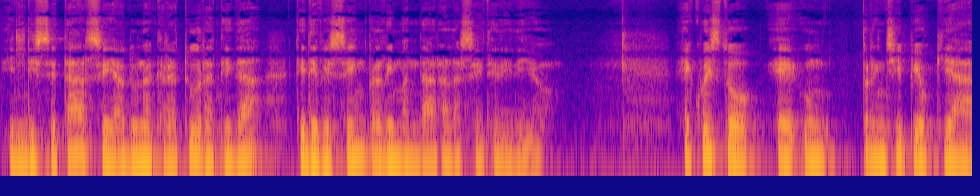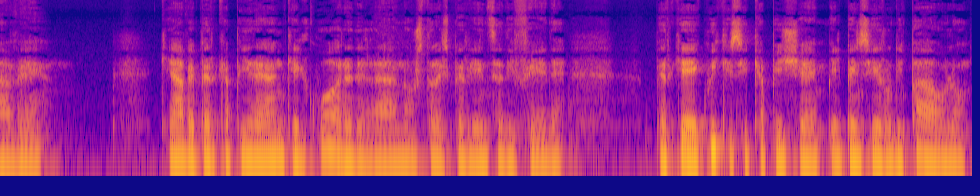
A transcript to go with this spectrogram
il dissetarsi ad una creatura ti dà, ti deve sempre rimandare alla sete di Dio. E questo è un principio chiave chiave per capire anche il cuore della nostra esperienza di fede, perché è qui che si capisce il pensiero di Paolo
